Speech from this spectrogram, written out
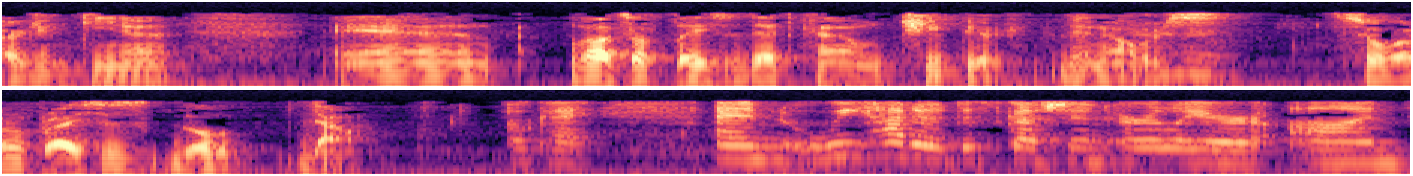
Argentina, and lots of places that come cheaper than ours. So our prices go down. Okay. And we had a discussion earlier on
